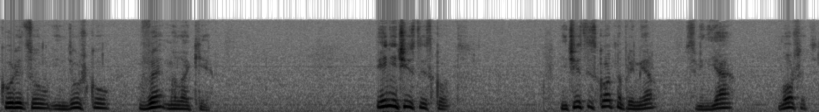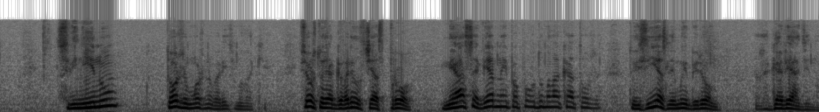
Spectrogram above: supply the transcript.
курицу, индюшку в молоке и нечистый скот. Нечистый скот, например, свинья, лошадь. Свинину тоже можно варить в молоке. Все, что я говорил сейчас про мясо, верно и по поводу молока тоже. То есть, если мы берем говядину,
